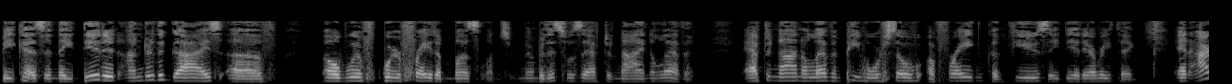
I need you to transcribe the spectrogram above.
Because, and they did it under the guise of, oh, we're, we're afraid of Muslims. Remember, this was after 9-11. After 9-11, people were so afraid and confused, they did everything. And I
